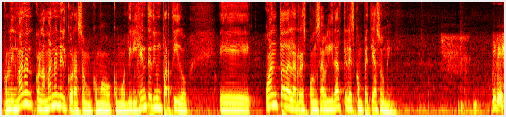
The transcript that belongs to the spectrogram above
Con, la mano, con la mano en el corazón, como, como dirigente de un partido, eh, ¿cuánta de la responsabilidad que les compete asumen? Mire,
